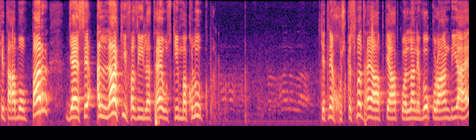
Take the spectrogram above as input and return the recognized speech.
किताबों पर, जैसे अल्लाह की फजीलत है उसकी मखलूक पर। कितने खुशकिस्मत है आपके, आपको अल्लाह ने वो कुरान दिया है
